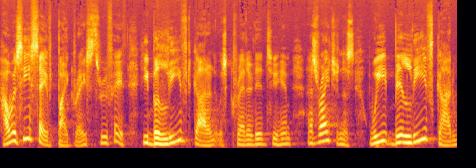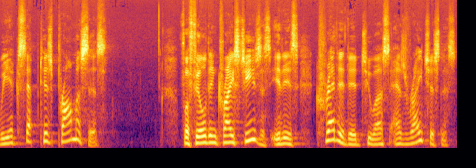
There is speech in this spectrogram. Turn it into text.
How was he saved? By grace through faith. He believed God and it was credited to him as righteousness. We believe God, we accept his promises. Fulfilled in Christ Jesus, it is credited to us as righteousness.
